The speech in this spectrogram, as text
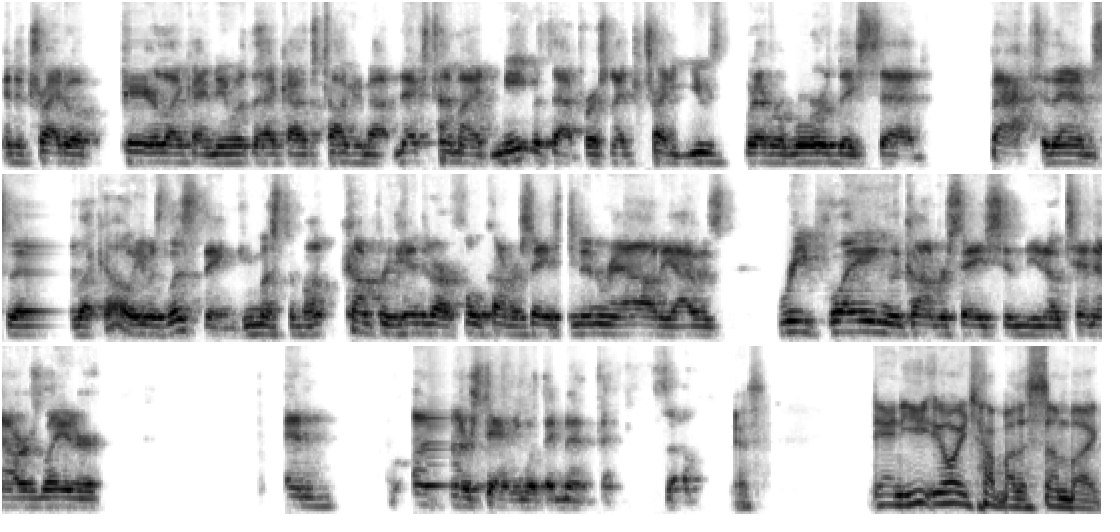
and to try to appear like I knew what the heck I was talking about. Next time I'd meet with that person, I'd try to use whatever word they said back to them so that like, oh, he was listening. He must have comprehended our full conversation. In reality, I was replaying the conversation, you know, 10 hours later and understanding what they meant then. So yes. Dan, you, you already talked about the Sunbuck.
